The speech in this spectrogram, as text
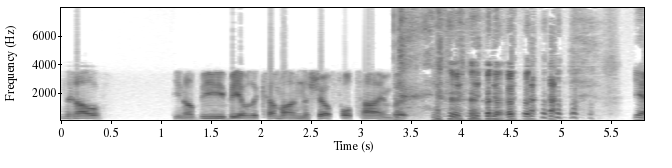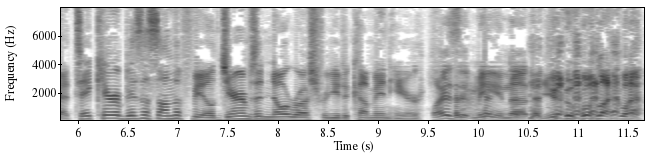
then I'll, you know, be be able to come on the show full time. But Yeah, take care of business on the field. Jarom's in no rush for you to come in here. Why is it me and not you? like what?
